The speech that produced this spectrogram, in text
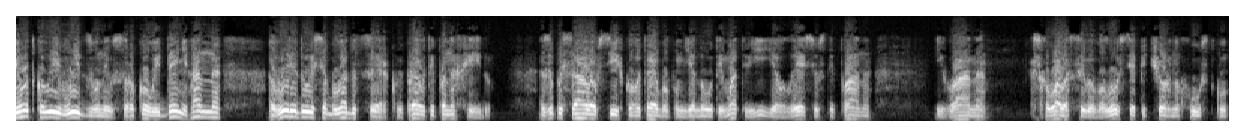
І от коли видзвонив сороковий день, Ганна вирядилася була до церкви, правити панахиду. Записала всіх, кого треба пом'янути Матвія, Олесю, Степана, Івана, сховала сиве волосся під чорну хустку.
